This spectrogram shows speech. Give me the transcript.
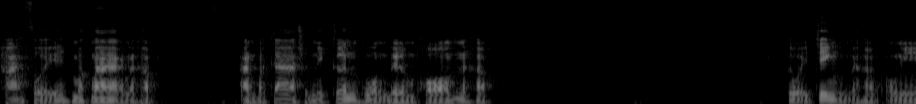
พระสวยมากๆนะครับอันปาก้าชุบนิกเกิลห่วงเดิมพร้อมนะครับ สวยจริงนะครับองค์นี้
